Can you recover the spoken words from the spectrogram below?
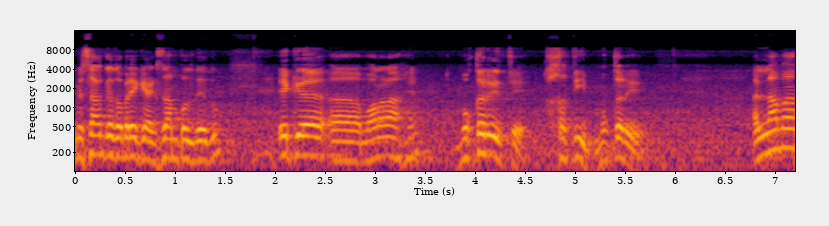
مثال کے طور پر ایک ایگزامپل دے دوں۔ ایک مولانا ہے مقرر تھے، خطیب، مقرر۔ علامہ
